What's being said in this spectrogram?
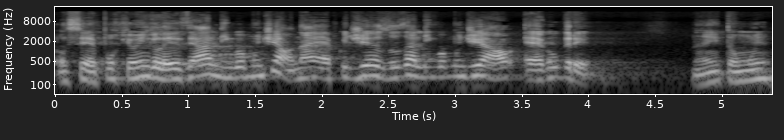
Ou seja, porque o inglês é a língua mundial. Na época de Jesus, a língua mundial era o grego. Né? Então,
